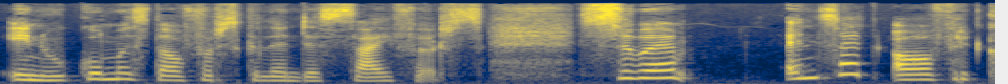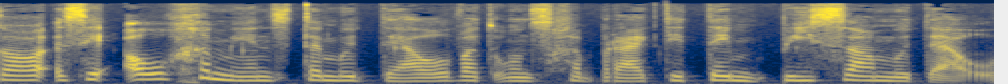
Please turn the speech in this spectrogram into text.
en hoekom is daar verskillende syfers? So In Suid-Afrika is die algemeenste model wat ons gebruik, die Tembisa model.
